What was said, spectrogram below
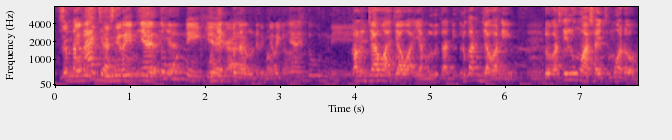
senang Dengerin- aja dengerinnya Iya, itu iya. unik, ya unik kan? benar unik banget. Dengerinnya itu unik. Kalau Jawa Jawa yang lu tadi, lu kan Jawa nih, Hmm. udah pasti lu nguasain semua dong.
